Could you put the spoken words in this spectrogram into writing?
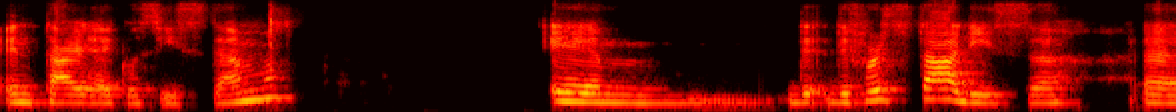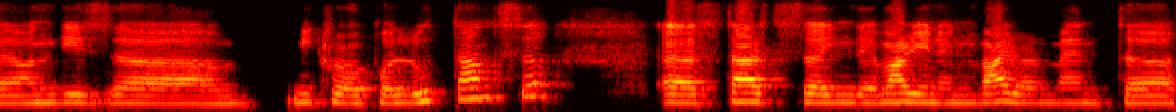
entire ecosystem. Um, the, the, first studies uh, uh, on these uh, micropollutants uh, starts in the marine environment uh,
